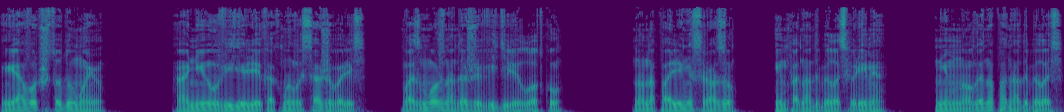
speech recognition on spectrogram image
«Я вот что думаю. Они увидели, как мы высаживались, возможно, даже видели лодку. Но напали не сразу, им понадобилось время. Немного, но понадобилось.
